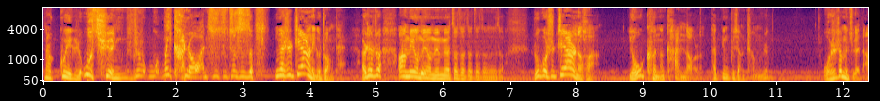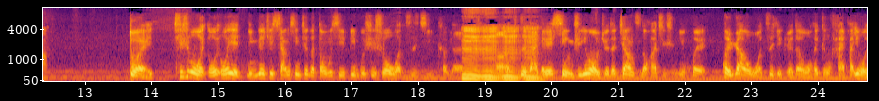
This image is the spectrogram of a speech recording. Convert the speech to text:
那跪着，我去，你别说我没看着啊，这这这这这，应该是这样的一个状态。而他说啊，没有没有没有没有，走走走走走走走。如果是这样的话，有可能看到了，他并不想承认，我是这么觉得啊。对。其实我我我也宁愿去相信这个东西，并不是说我自己可能嗯嗯呃自带的一个性质，因为我觉得这样子的话，其实你会会让我自己觉得我会更害怕，因为我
